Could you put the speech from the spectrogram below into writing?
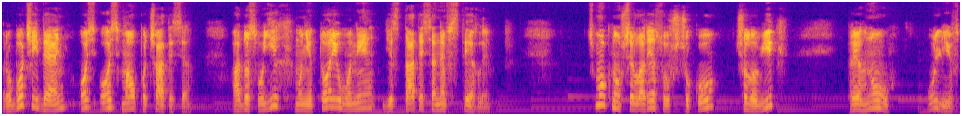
Робочий день ось ось мав початися, а до своїх моніторів вони дістатися не встигли. Чмокнувши Ларису в щоку, чоловік пригнув у ліфт.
